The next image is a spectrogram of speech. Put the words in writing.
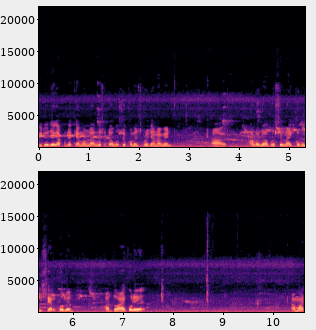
ভিডিও দেখে আপনাদের কেমন লাগল সেটা অবশ্যই কমেন্টস করে জানাবেন। আর ভালো হলে অবশ্যই লাইক করবেন শেয়ার করবেন। আর দয়া করে আমার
